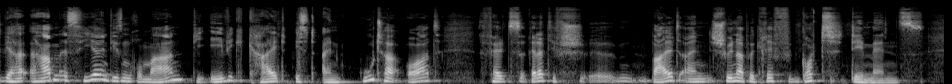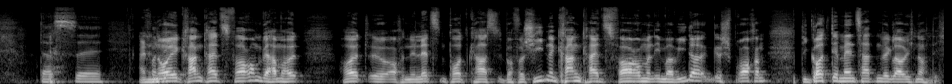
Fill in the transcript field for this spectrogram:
wir haben es hier in diesem Roman, Die Ewigkeit ist ein guter Ort, fällt relativ äh, bald ein schöner Begriff Gottdemenz. Das, äh, Eine neue Krankheitsform. Wir haben heute heute äh, auch in den letzten Podcasts über verschiedene Krankheitsformen immer wieder gesprochen. Die Gottdemenz hatten wir, glaube ich, noch nicht.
